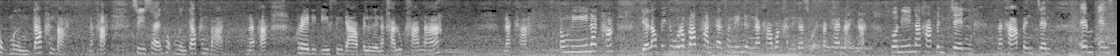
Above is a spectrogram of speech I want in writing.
469,000 บาทนะคะ 469,000 บาทนะคะ เครดิตดีฟรีดาวไปเลยนะคะ ลูกค้านะ นะคะ ตรงนี้นะคะ เดี๋ยวเราไปดูรอบๆคันกันสักนิดนึงนะคะ ว่าคันนี้จะสวยสักแค่ไหนนะ ตัวนี้นะคะเป็นเจนนะคะเป็นเจน MNC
